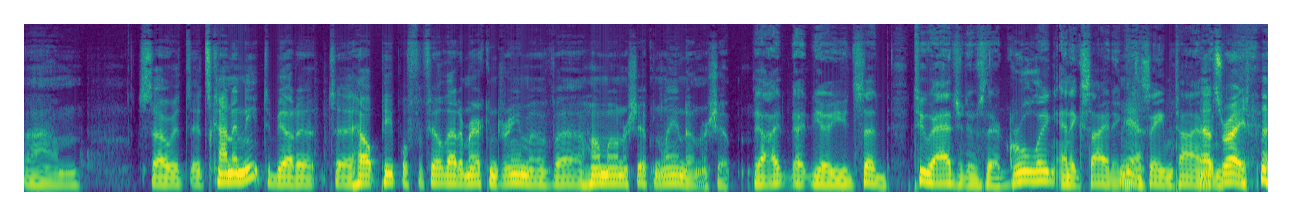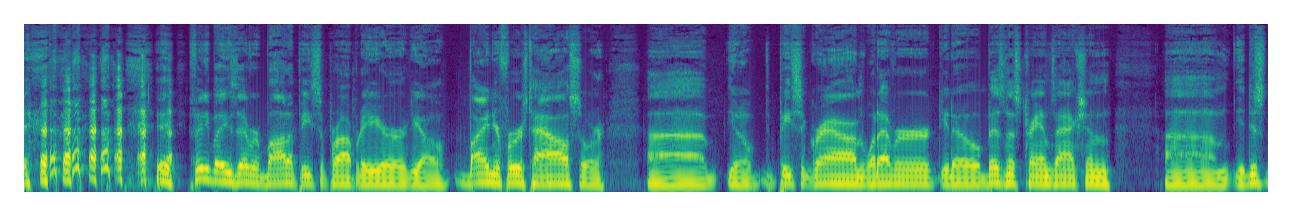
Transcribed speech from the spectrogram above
Um, So it's it's kind of neat to be able to, to help people fulfill that American dream of uh, home ownership and land ownership. Yeah, I, I, you know, you'd said two adjectives there: grueling and exciting Yeah. at the same time. That's And right. if anybody's ever bought a piece of property, or you know, buying your first house, or uh, you know, piece of ground, whatever, you know, business transaction, um, you just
